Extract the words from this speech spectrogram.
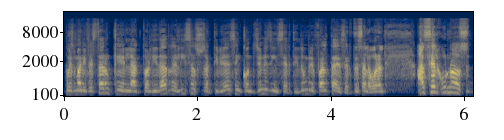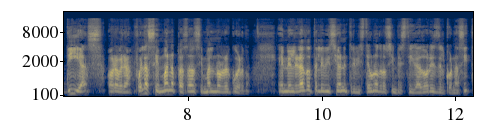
pues manifestaron que en la actualidad realizan sus actividades en condiciones de incertidumbre y falta de certeza laboral. Hace algunos días, ahora verá, fue la semana pasada, si mal no recuerdo, en el Heraldo Televisión entrevisté a uno de los investigadores del CONACIT.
